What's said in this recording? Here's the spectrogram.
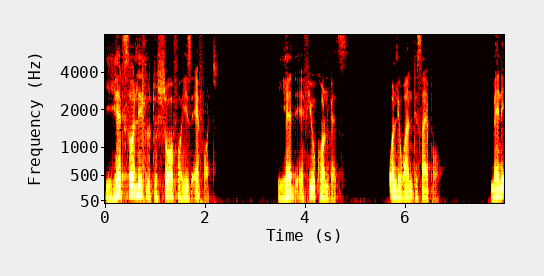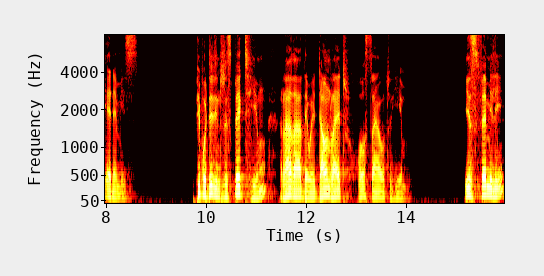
he had so little to show for his effort. He had a few converts, only one disciple, many enemies. People didn't respect him, rather, they were downright hostile to him. His family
